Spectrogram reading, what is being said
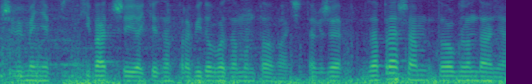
przy wymianie wtryskiwaczy, jak je za- prawidłowo zamontować. Także zapraszam do oglądania.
